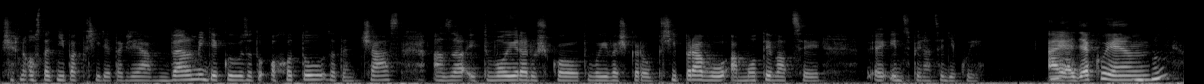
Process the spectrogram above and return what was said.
všechno ostatní pak přijde. Takže já velmi děkuji za tu ochotu, za ten čas a za i tvoji, Raduško, tvoji veškerou přípravu a motivaci, inspiraci. Děkuji. A já děkujem. Mm-hmm.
